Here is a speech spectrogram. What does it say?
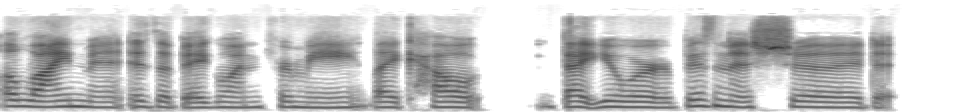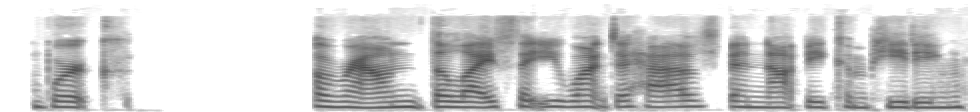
alignment is a big one for me, like how that your business should work around the life that you want to have and not be competing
